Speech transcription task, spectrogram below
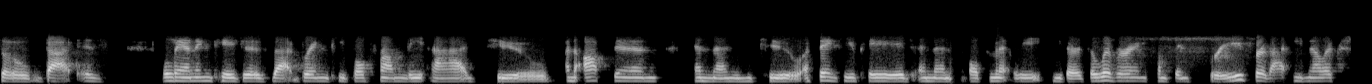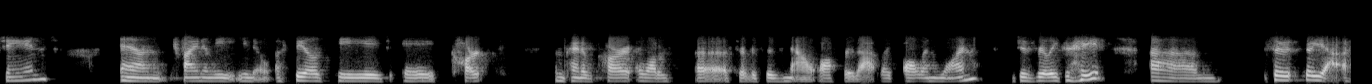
So that is landing pages that bring people from the ad to an opt in and then to a thank you page, and then ultimately either delivering something free for that email exchange. And finally, you know, a sales page, a cart, some kind of cart. A lot of uh, services now offer that like all in one, which is really great. Um, so so yeah a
